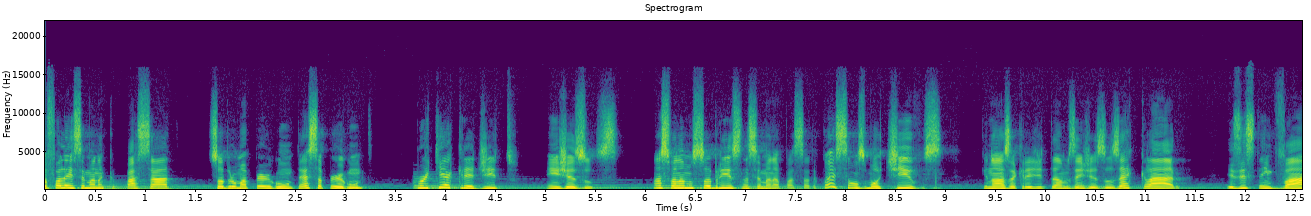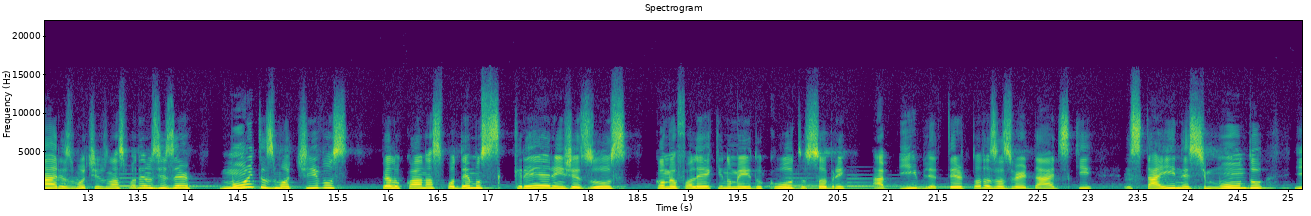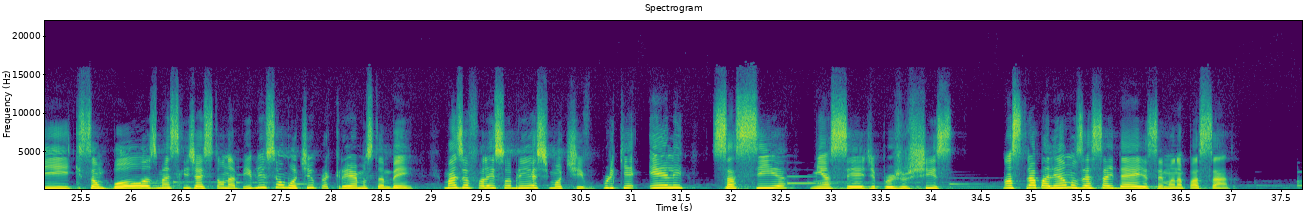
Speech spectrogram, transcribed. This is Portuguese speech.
Eu falei semana passada sobre uma pergunta, essa pergunta: por que acredito em Jesus? Nós falamos sobre isso na semana passada. Quais são os motivos que nós acreditamos em Jesus? É claro, existem vários motivos, nós podemos dizer muitos motivos pelo qual nós podemos crer em Jesus, como eu falei aqui no meio do culto sobre a Bíblia, ter todas as verdades que está aí neste mundo e que são boas, mas que já estão na Bíblia. Isso é um motivo para crermos também. Mas eu falei sobre este motivo, porque ele sacia minha sede por justiça. Nós trabalhamos essa ideia semana passada,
